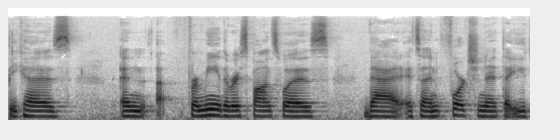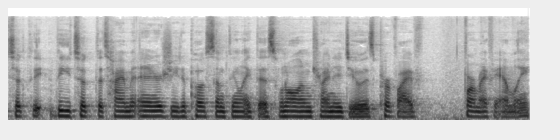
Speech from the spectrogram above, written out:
because and uh, for me the response was that it's unfortunate that you took the that you took the time and energy to post something like this when all i'm trying to do is provide for my family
